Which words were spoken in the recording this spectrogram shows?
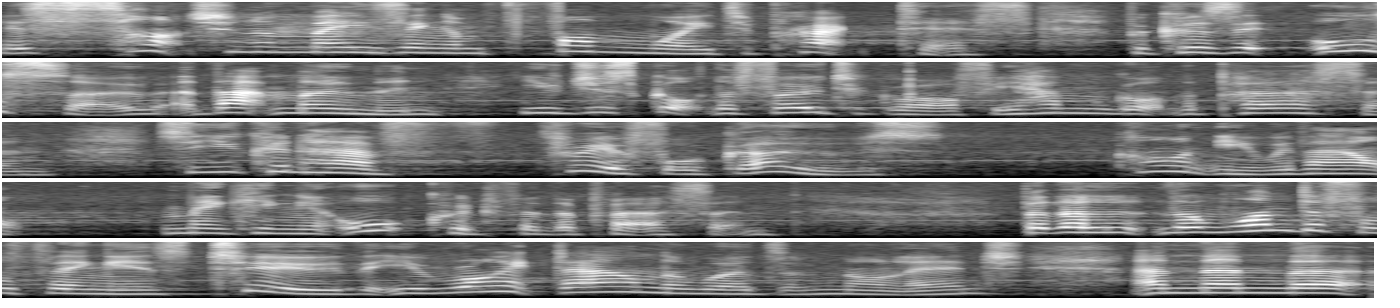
It's such an amazing and fun way to practice because it also, at that moment, you've just got the photograph, you haven't got the person. So you can have three or four goes, can't you, without making it awkward for the person. But the, the wonderful thing is, too, that you write down the words of knowledge, and then the,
